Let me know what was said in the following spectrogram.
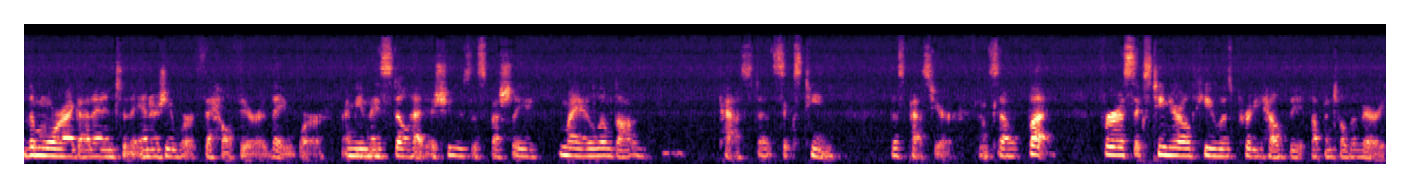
the more I got into the energy work, the healthier they were. I mean, they mm-hmm. still had issues, especially my little dog passed at 16 this past year. Okay. So, but for a 16 year old, he was pretty healthy up until the very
